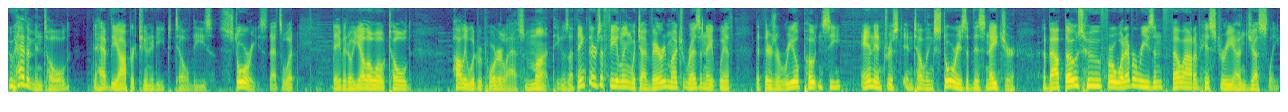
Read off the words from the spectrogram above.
who haven't been told, to have the opportunity to tell these stories. That's what David Oyelowo told Hollywood Reporter last month. He goes, I think there's a feeling which I very much resonate with that there's a real potency and interest in telling stories of this nature about those who, for whatever reason, fell out of history unjustly.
